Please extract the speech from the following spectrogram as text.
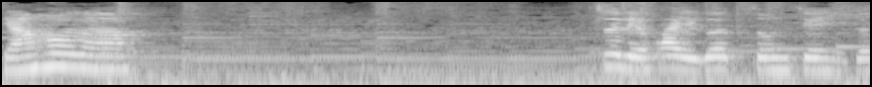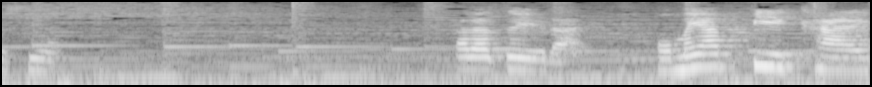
然后呢，这里画一个中间一个线。画到这里来，我们要避开，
